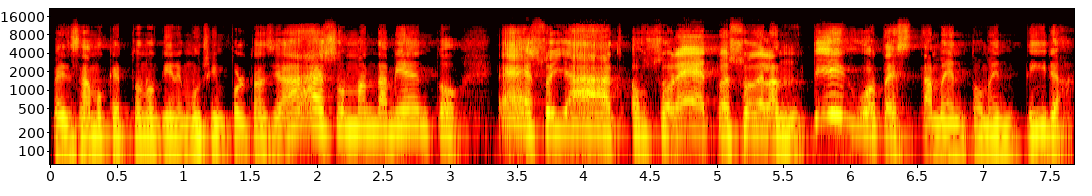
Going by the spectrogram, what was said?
pensamos que esto no tiene mucha importancia. Ah, esos mandamientos, eso ya obsoleto, eso del Antiguo Testamento, mentira.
